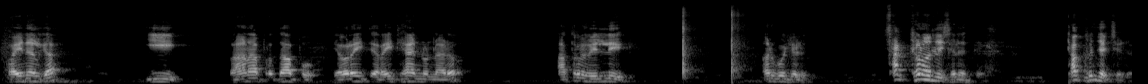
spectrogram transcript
ఫైనల్గా ఈ రాణా ప్రతాప్ ఎవరైతే రైట్ హ్యాండ్ ఉన్నాడో అతను వెళ్ళి అనుకొచ్చాడు. చక్కన వదిలేశాడు అంతే. టక్కుని చచ్చాడు.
